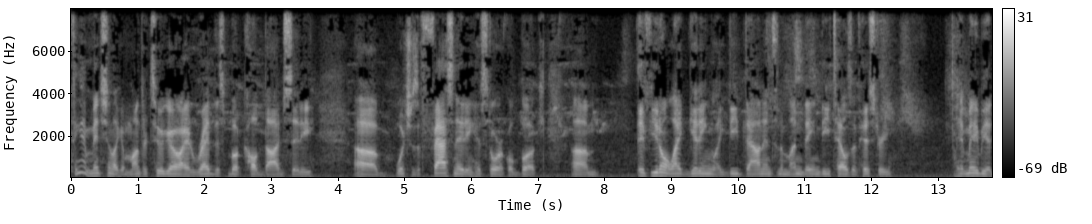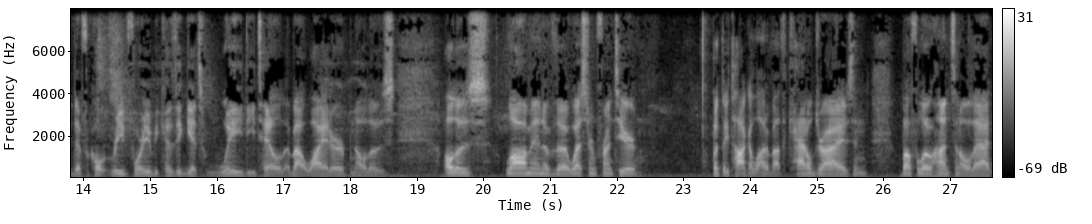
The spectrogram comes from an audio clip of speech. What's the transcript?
think I mentioned like a month or two ago, I had read this book called Dodge City, uh, which is a fascinating historical book. Um, if you don't like getting like deep down into the mundane details of history, it may be a difficult read for you because it gets way detailed about Wyatt Earp and all those all those lawmen of the western frontier. But they talk a lot about the cattle drives and buffalo hunts and all that.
